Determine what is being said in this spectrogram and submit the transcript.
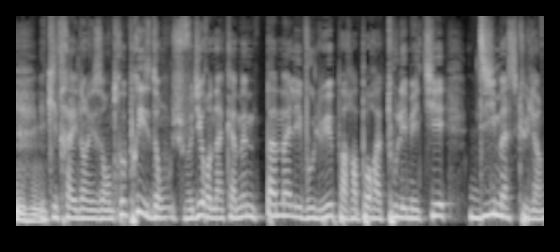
Mhm. et qui travaillent dans les entreprises. Donc, je veux dire, on a quand même pas mal évolué par rapport à tous les métiers dits masculins.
